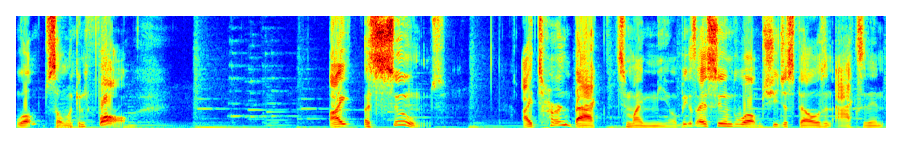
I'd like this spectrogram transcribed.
well, someone can fall. I assumed I turned back to my meal because I assumed, well, she just fell. Was an accident.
